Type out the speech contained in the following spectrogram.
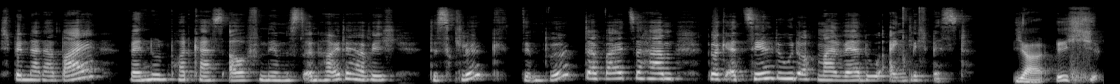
ich bin da dabei, wenn du einen Podcast aufnimmst. Und heute habe ich das Glück, den Birk dabei zu haben. Birk, erzähl du doch mal, wer du eigentlich bist. Ja, ich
